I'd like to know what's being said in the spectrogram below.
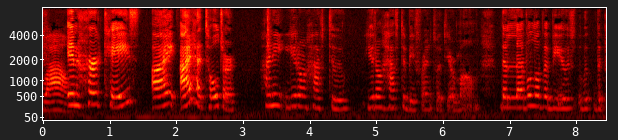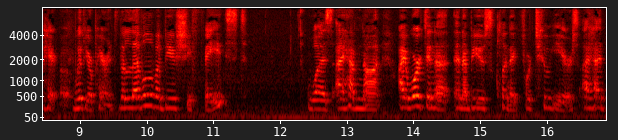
Wow. in her case i i had told her honey you don't have to you don't have to be friends with your mom the level of abuse with the par- with your parents the level of abuse she faced was i have not i worked in a an abuse clinic for 2 years i had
